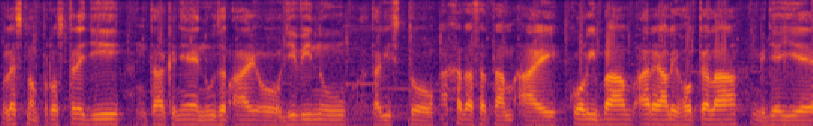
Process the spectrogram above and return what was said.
v lesnom prostredí, tak nie je núdza aj o divinu. Takisto nachádza sa tam aj koliba v areáli hotela, kde je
